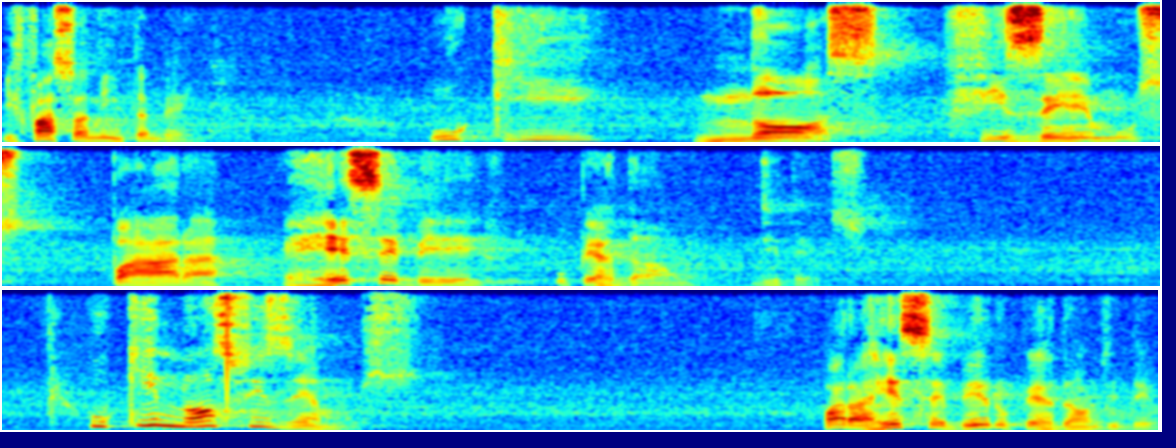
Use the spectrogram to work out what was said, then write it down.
e faço a mim também: o que nós fizemos para receber o perdão de Deus? O que nós fizemos para receber o perdão de Deus?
